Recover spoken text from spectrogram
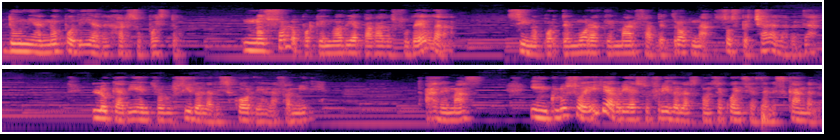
Dunia no podía dejar su puesto, no solo porque no había pagado su deuda, sino por temor a que Marfa Petrovna sospechara la verdad, lo que había introducido la discordia en la familia. Además, incluso ella habría sufrido las consecuencias del escándalo,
